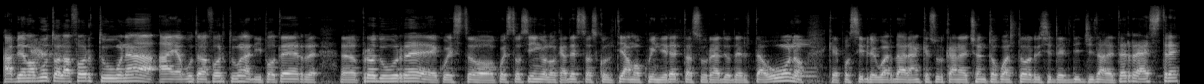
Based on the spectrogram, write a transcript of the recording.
Abbiamo avuto la fortuna, hai avuto la fortuna di poter eh, produrre questo, questo, singolo che adesso ascoltiamo qui in diretta su Radio Delta 1, sì. che è possibile guardare anche sul canale 114 del Digitale Terrestre.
